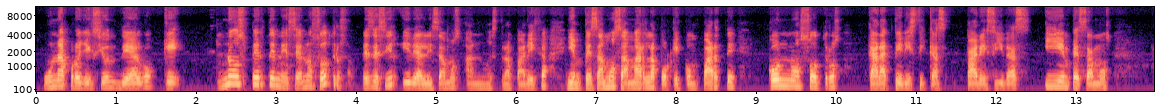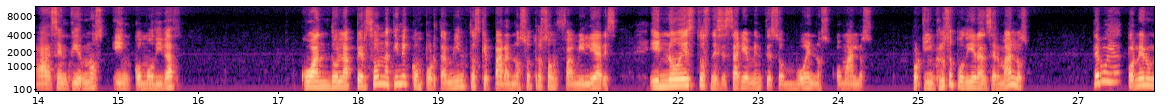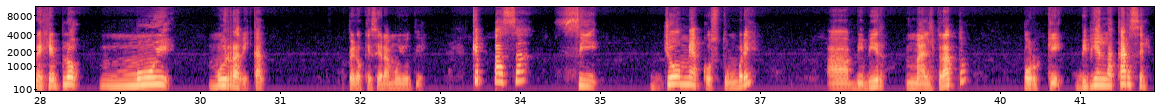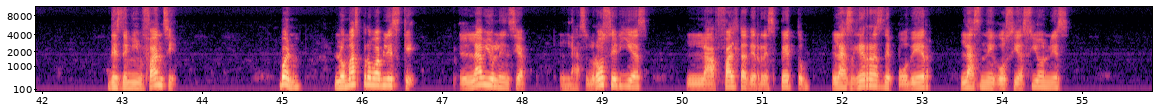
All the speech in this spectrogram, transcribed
una proyección de algo que nos pertenece a nosotros, es decir, idealizamos a nuestra pareja y empezamos a amarla porque comparte con nosotros características parecidas y empezamos a sentirnos en comodidad cuando la persona tiene comportamientos que para nosotros son familiares y no estos necesariamente son buenos o malos, porque incluso pudieran ser malos. Te voy a poner un ejemplo muy, muy radical, pero que será muy útil. ¿Qué pasa si yo me acostumbré a vivir maltrato porque viví en la cárcel desde mi infancia? Bueno, lo más probable es que la violencia, las groserías, la falta de respeto, las guerras de poder, las negociaciones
